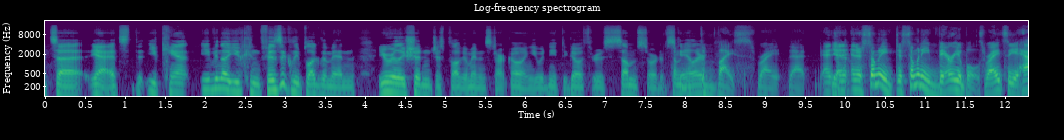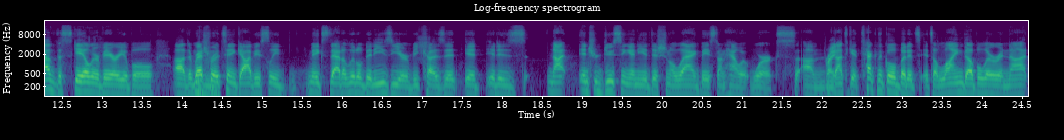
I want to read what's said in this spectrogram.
it's uh yeah it's you can't even though you can physically plug them in you really shouldn't just plug them in and start going you would need to go through some sort of some scaler device right that and, yeah. and, and, there's so many there's so many variables right so you have the scaler variable uh, the mm-hmm. RetroTink obviously makes that a little bit easier because it it, it is not introducing any additional lag based on how it works. Um, right. Not to get technical, but it's it's a line doubler and not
